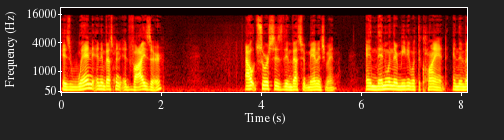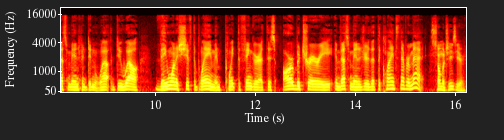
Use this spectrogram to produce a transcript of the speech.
Is when an investment advisor outsources the investment management, and then when they're meeting with the client and the investment management didn't well do well, they want to shift the blame and point the finger at this arbitrary investment manager that the clients never met. So much easier.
